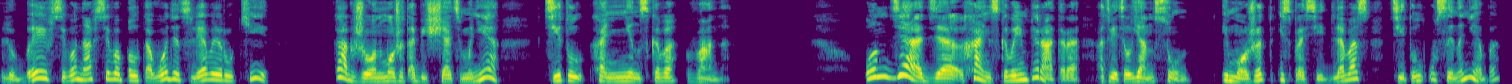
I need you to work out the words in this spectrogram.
«Любэй всего-навсего полководец левой руки. Как же он может обещать мне титул ханнинского вана?» «Он дядя ханьского императора», — ответил Ян Сун, «и может и спросить для вас титул у сына неба».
